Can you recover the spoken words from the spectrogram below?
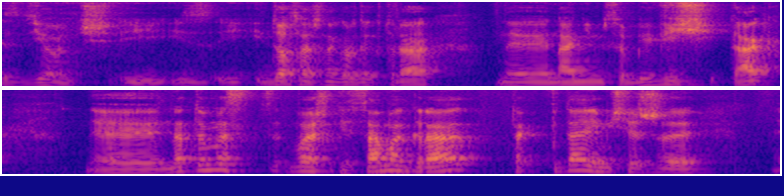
zdjąć i, i, i dostać nagrodę, która e, na nim sobie wisi, tak? E, natomiast właśnie, sama gra, tak wydaje mi się, że e,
